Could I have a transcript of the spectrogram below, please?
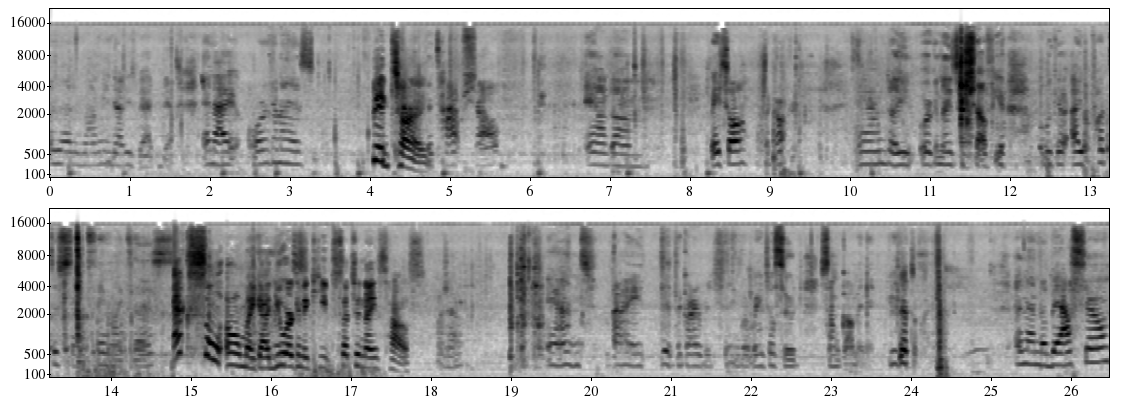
And then mommy and daddy's back there. And I organized Big time. the top shelf. And um, Rachel, the car. And I organized the shelf here. Look at, I put the sink thing like this. Excellent. Oh my God, you are going to keep such a nice house. And I did the garbage thing, but Rachel threw some gum in it. That's okay. And then the bathroom,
